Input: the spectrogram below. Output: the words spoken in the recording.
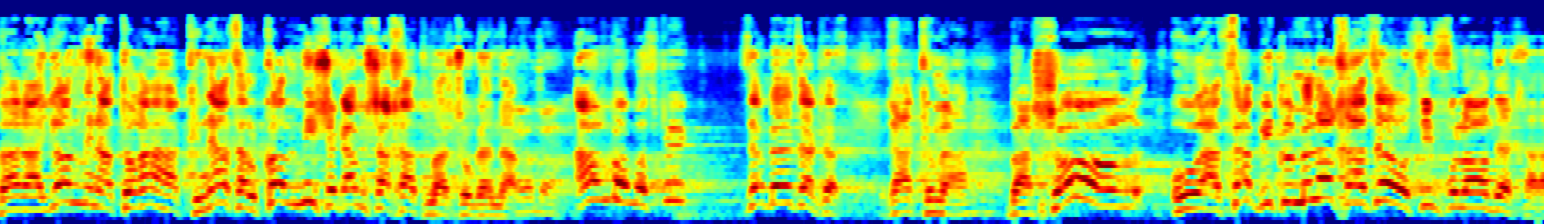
ברעיון מן התורה הקנס על כל מי שגם שחט משהו גנב? ארבע. ארבע מספיק. זה בעצם הקנס. רק מה, בשור הוא עשה ביטל מלאכה, אז זהו, הוסיפו לו עוד אחד.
